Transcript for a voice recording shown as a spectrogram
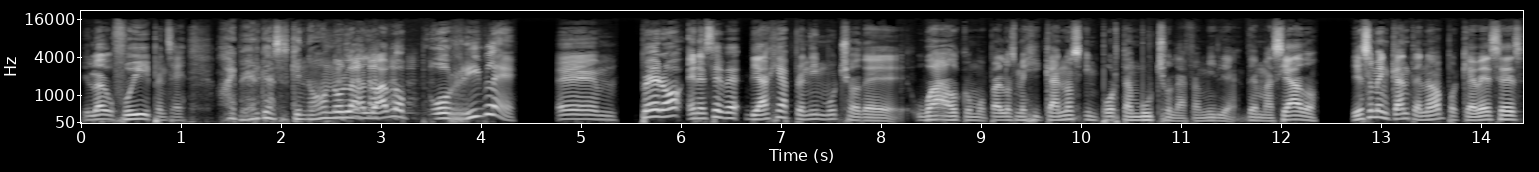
Y luego fui y pensé, ay, vergas, es que no, no lo, lo hablo horrible. Em, pero en ese vi- viaje aprendí mucho de, wow, como para los mexicanos importa mucho la familia, demasiado. Y eso me encanta, ¿no? Porque a veces,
